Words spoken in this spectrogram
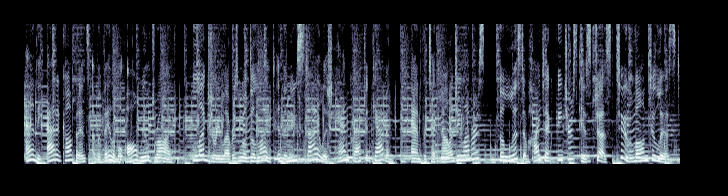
and the added confidence of available all-wheel drive. Luxury lovers will delight in the new stylish handcrafted cabin. And for technology lovers, the list of high-tech features is just too long to list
